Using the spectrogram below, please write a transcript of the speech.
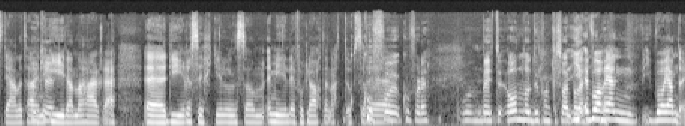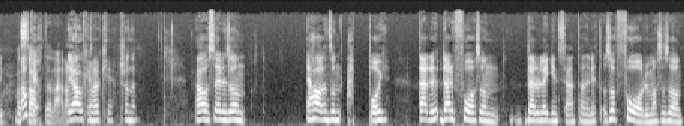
stjernetegnet okay. i denne her eh, dyresirkelen som Emilie forklarte nettopp. Så Hvorfor, hvorfor det? Vet du? oh, nå, du kan ikke svare på det det. Vår, hjem, vår hjemdøgn. Man Ok. starter der, da. Ja, OK. Ok. Skjønner. Ja, og så er det sånn Jeg har en sånn app òg. Der, du- der du får sånn Der du legger inn stjernetegnet ditt, og så får du masse sånn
